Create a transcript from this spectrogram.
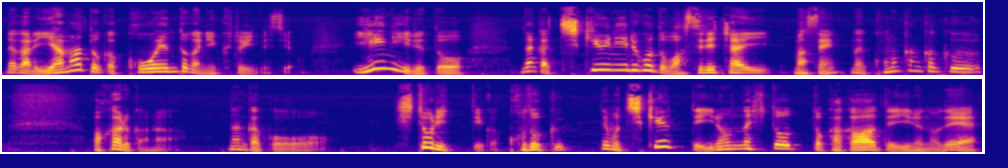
だから山とか公園とかに行くといいんですよ。家にいると、なんか地球にいること忘れちゃいません？なんかこの感覚、わかるかな？なんかこう、一人っていうか孤独？でも地球っていろんな人と関わっているので、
